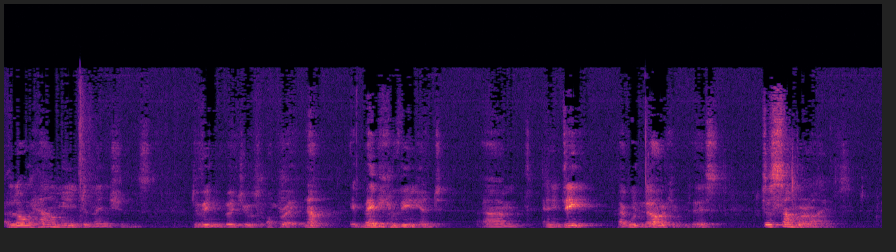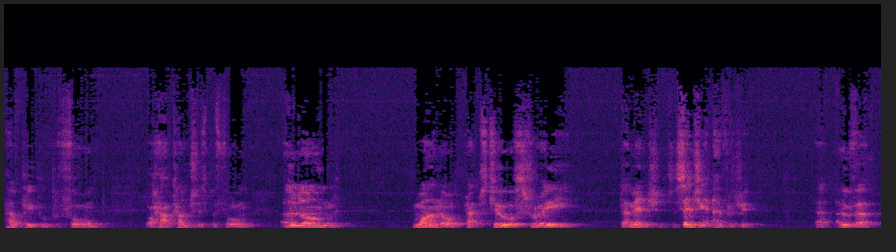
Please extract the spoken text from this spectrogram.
along how many dimensions do individuals operate? Now, it may be convenient, um, and indeed, I wouldn't argue with this, to summarize how people perform, or how countries perform, along one or perhaps two or three dimensions, essentially averaging uh, over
